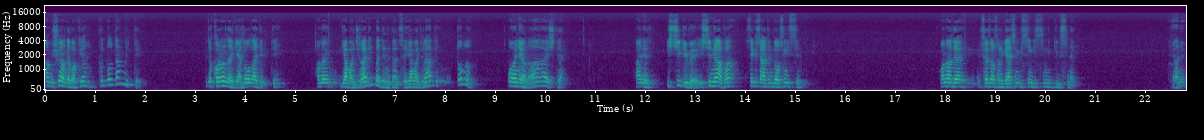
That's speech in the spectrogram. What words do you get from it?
Ama şu anda bakıyor futbol tam bitti. Bir de korona da geldi olay da bitti. Ama yabancılar bitmedi nedense. Yabancılar hep dolu. Oynuyorlar işte. Hani işçi gibi. işçi ne yapar? 8 saatimde olsun gitsin. Ona da sezon sonu gelsin bitsin gitsin gibisine. Yani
